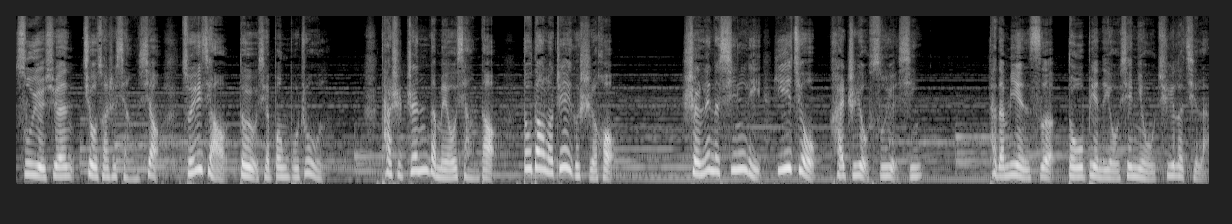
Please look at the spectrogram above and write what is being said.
苏月轩就算是想笑，嘴角都有些绷不住了。他是真的没有想到，都到了这个时候，沈炼的心里依旧还只有苏月心，他的面色都变得有些扭曲了起来。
